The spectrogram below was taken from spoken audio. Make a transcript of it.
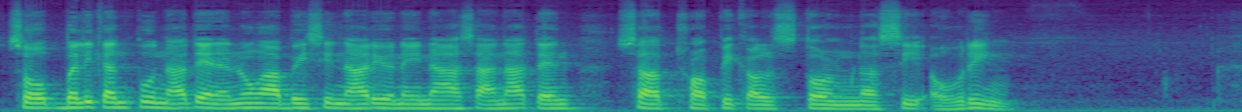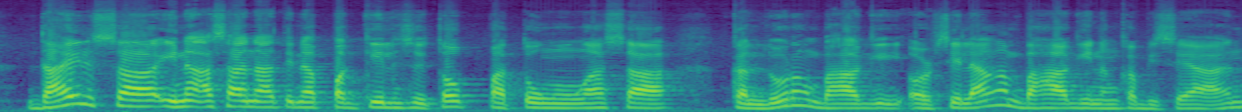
So balikan po natin, ano nga ba yung senaryo na inaasahan natin sa tropical storm na si Auring. Dahil sa inaasahan natin na pagkilos ito patungo nga sa kanlurang bahagi or silangang bahagi ng Kabisayaan,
